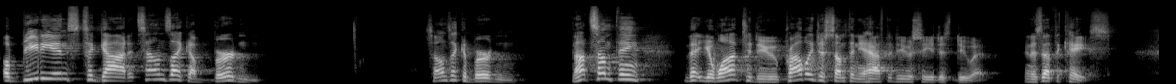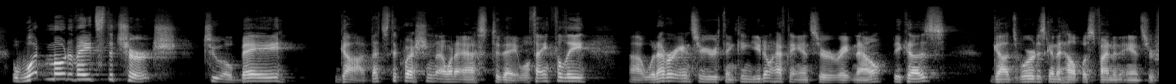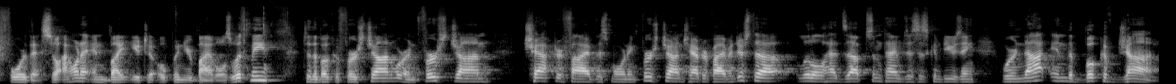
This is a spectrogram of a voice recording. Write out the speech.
obedience to God, it sounds like a burden. Sounds like a burden. Not something that you want to do, probably just something you have to do, so you just do it. And is that the case? What motivates the church to obey God? That's the question I want to ask today. Well, thankfully, uh, whatever answer you're thinking, you don't have to answer right now because God's word is going to help us find an answer for this. So I want to invite you to open your Bibles with me to the book of First John. We're in First John chapter 5 this morning. First John chapter 5. And just a little heads up, sometimes this is confusing. We're not in the book of John.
